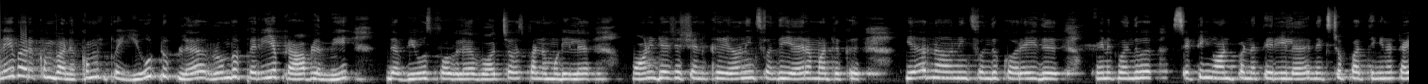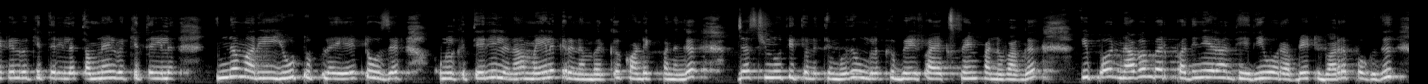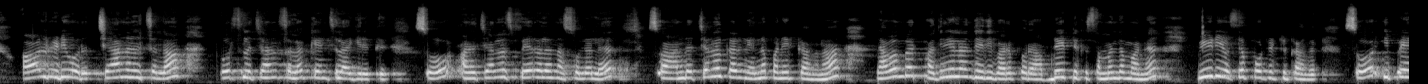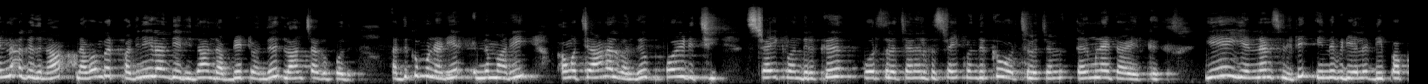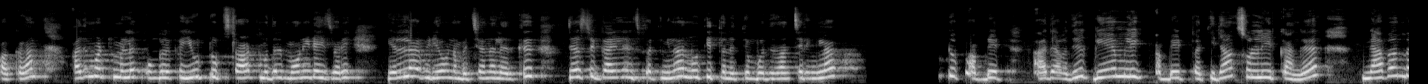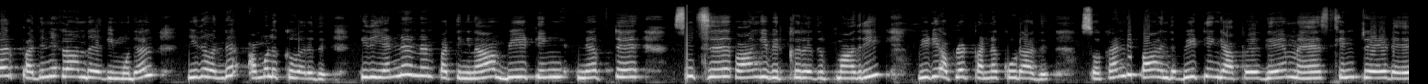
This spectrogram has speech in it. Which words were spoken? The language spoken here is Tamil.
அனைவருக்கும் வணக்கம். இப்போ யூடியூப்பில் ரொம்ப பெரிய ப்ராப்ளமே இந்த வியூஸ் போகலை வாட்ச் ஹவர்ஸ் பண்ண முடியல. மானிட்டைசேஷனுக்கு ஏர்னிங்ஸ் வந்து ஏற மாட்டிருக்கு. ஏர்ன் ஏர்னிங்ஸ் வந்து குறையுது. எனக்கு வந்து செட்டிங் ஆன் பண்ண தெரியல. நெக்ஸ்ட்டு பார்த்தீங்கன்னா டைட்டில் வைக்க தெரியல thumbnail வைக்க தெரியல. இந்த மாதிரி யூடியூப்பில் ஏ டு ஜெட் உங்களுக்கு தெரியலனா மேலே இருக்கிற நம்பருக்கு காண்டாக்ட் பண்ணுங்கள் ஜஸ்ட் நூற்றி தொண்ணூற்றி ஒம்பது உங்களுக்கு ப்ரீஃபாக எக்ஸ்பிளைன் பண்ணுவாங்க. இப்போ நவம்பர் பதினேழாம் தேதி ஒரு அப்டேட் வரப்போகுது. ஆல்ரெடி ஒரு சேனல்ஸ் எல்லாம் ஒரு சில சேனல்ஸ் எல்லாம் கேன்சல் ஆகியிருக்கு. ஸோ அந்த சேனல்ஸ் பேரெல்லாம் நான் சொல்லலை. ஸோ அந்த சேனல்காரங்க என்ன பண்ணியிருக்காங்கன்னா நவம்பர் பதினேழாம் தேதி வரப்போகிற அப்டேட்டுக்கு சம்மந்தமான வீடியோஸை போட்டுட்ருக்காங்க. ஸோ இப்போ என்ன ஆகுதுன்னா நவம்பர் பதினேழாம் தேதி தான் அந்த அப்டேட் வந்து லான்ச் ஆக போகுது. அதுக்கு முன்னாடியே இந்த மாதிரி அவங்க சேனல் வந்து போயிடுச்சு. ஸ்ட்ரைக் வந்திருக்கு. ஒரு சில சேனலுக்கு ஸ்ட்ரைக் வந்திருக்கு ஒரு சில சேனல் டெர்மினேட் ஆகிருக்கு ஏன் என்னன்னு சொல்லிட்டு இந்த வீடியோவில் டீப்பாக பார்க்கலாம். அது மட்டும் இல்லை உங்களுக்கு யூடியூப் ஸ்டார்ட் முதல் மானிடைஸ் வரை எல்லா வீடியோவும் நம்ம சேனலில் இருக்குது ஜஸ்ட் கைட்லைன்ஸ் பார்த்தீங்கன்னா நூற்றி தொண்ணூற்றி ஒம்பது தான் சரிங்களா? யூடியூப் அப்டேட் அதாவது கேம் லீக் அப்டேட் பற்றி தான் சொல்லியிருக்காங்க. நவம்பர் பதினேழாம் தேதி முதல் இது வந்து அமலுக்கு வருது. இது என்னென்னு பார்த்தீங்கன்னா பீட்டிங் நெஃப்ட்டு சின்ஸு வாங்கி விற்கிறது மாதிரி வீடியோ அப்லோட் பண்ணக்கூடாது. ஸோ கண்டிப்பாக இந்த betting app game skin trade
